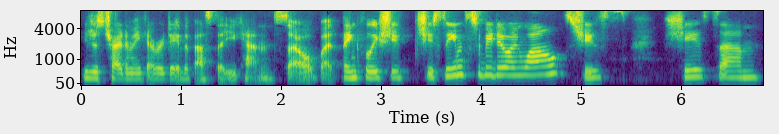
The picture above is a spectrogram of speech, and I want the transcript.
you just try to make every day the best that you can. So but thankfully she she seems to be doing well. She's she's um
